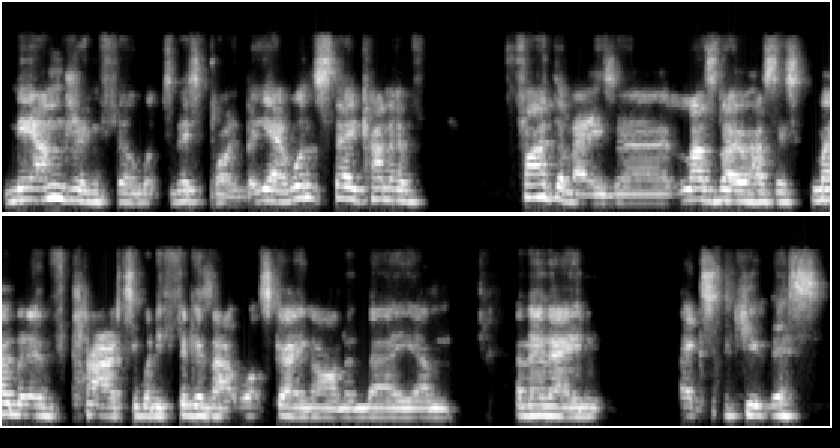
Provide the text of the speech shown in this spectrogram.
meandering film up to this point. But yeah, once they kind of find the laser, Laszlo has this moment of clarity when he figures out what's going on, and they um and then they execute this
